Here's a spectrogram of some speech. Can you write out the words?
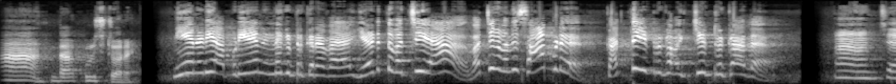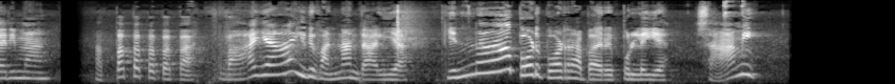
ஆ இந்தா குளிச்சுட்டு வரேன் நீ என்னடி அப்படியே நின்றுக்கிட்டு இருக்கிறவ எடுத்து வச்சியா வச்சு வந்து சாப்பிடு கத்திட்டு இருக்க வச்சிட்டு இருக்காத ஆ சரிம்மா அப்பப்பப்பப்பா வாயா என்ன போடு போடுறா பாரு பிள்ளைய. சாமி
